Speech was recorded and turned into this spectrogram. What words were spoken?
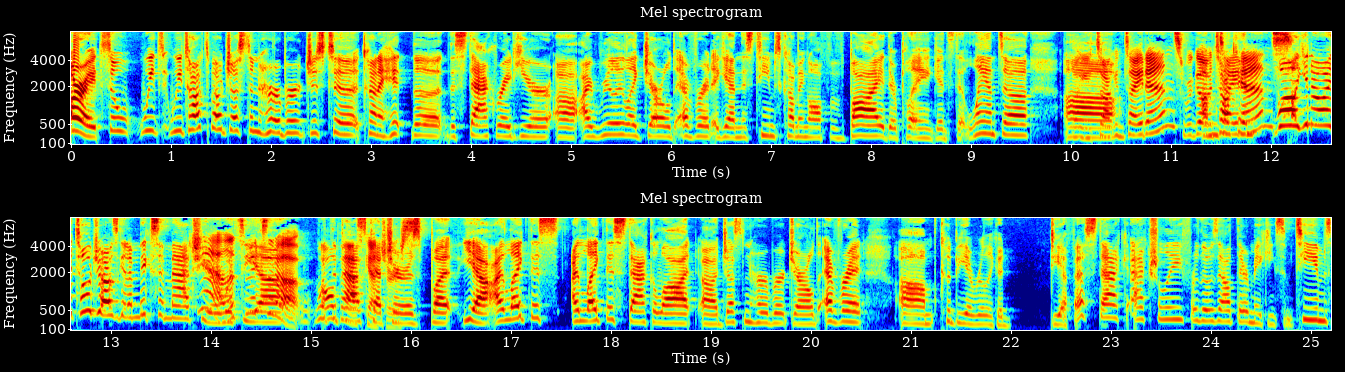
All right, so we we talked about Justin Herbert just to kind of hit the the stack right here. Uh, I really like Gerald Everett. Again, this team's coming off of bye. They're playing against Atlanta. Are Uh, you talking tight ends? We're going I'm talking. tight ends. Well, you know, I told you I was going to mix and match here Yeah, with let's the mix it uh, up. with All the pass pass catchers. catchers. But yeah, I like this. I like this stack a lot. Uh, Justin Herbert, Gerald Everett um, could be a really good DFS stack actually for those out there making some teams.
